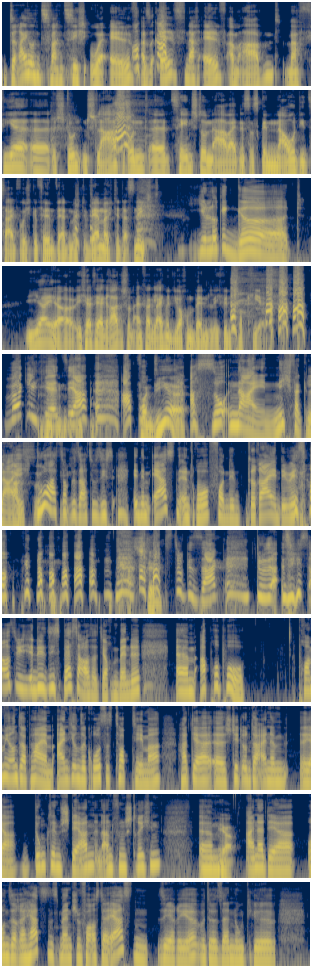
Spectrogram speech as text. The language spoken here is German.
23.11 Uhr, Oh also Gott. 11 nach 11 am Abend. Nach vier äh, Stunden Schlaf und äh, zehn Stunden Arbeiten ist es genau die Zeit, wo ich gefilmt werden möchte. Wer möchte das nicht? You looking good. Ja, ja. Ich hörte ja gerade schon einen Vergleich mit Jochen Bendel. Ich bin schockiert. Wirklich jetzt, ja? Apropos Von dir? Ach so, nein, nicht Vergleich. So, du hast doch gesagt, du siehst in dem ersten Intro von den dreien, die wir jetzt aufgenommen haben, hast du gesagt, du siehst aus wie, du siehst besser aus als Jochen Bendel. Ähm, apropos, Promi unter Palm, eigentlich unser großes Top-Thema, hat ja, äh, steht unter einem, äh, ja, dunklen Stern, in Anführungsstrichen. Ähm, Ja. Einer der unsere Herzensmenschen vor aus der ersten Serie, mit der Sendung, die ge,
